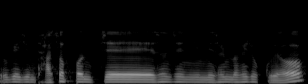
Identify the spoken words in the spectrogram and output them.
요게 지금 다섯 번째 선생님이 설명해 줬고요.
